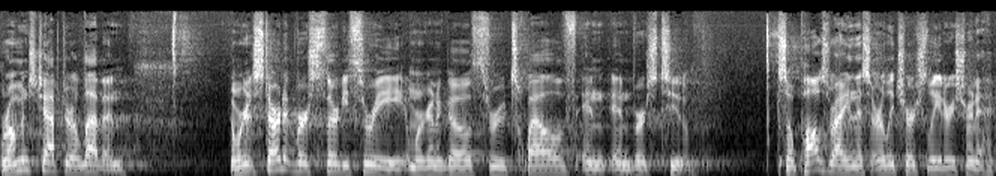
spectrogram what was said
Romans chapter 11, and we're going to start at verse 33, and we're going to go through 12 and, and verse 2. So Paul's writing this early church leader. He's trying to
